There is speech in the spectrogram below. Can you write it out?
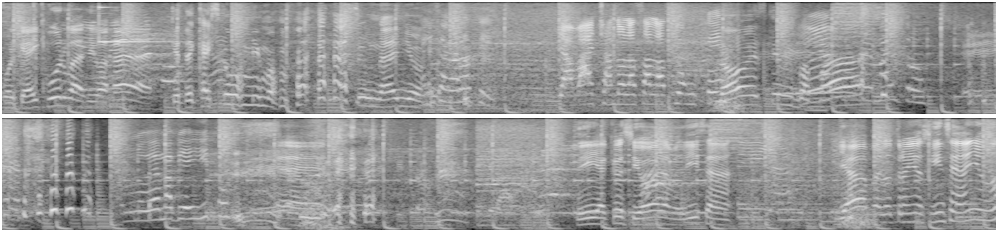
porque hay curvas y bajadas. Que te caes como mi mamá hace un año. Ese agárrate. Ya va echando la salación usted. No, es que mi papá. Lo ve más viejito. Eh. Sí, ya creció la Melissa. Ya para el otro año 15 años, ¿no?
